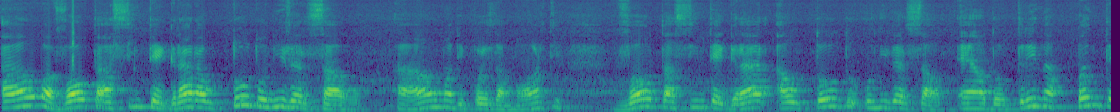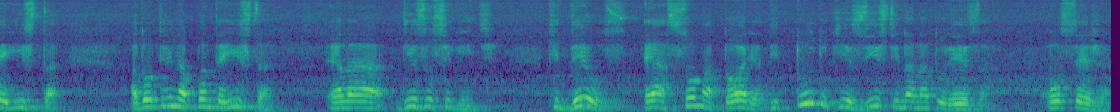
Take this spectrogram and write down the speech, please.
A alma volta a se integrar ao todo universal. A alma, depois da morte, volta a se integrar ao todo universal. É a doutrina panteísta. A doutrina panteísta, ela diz o seguinte, que Deus é a somatória de tudo que existe na natureza. Ou seja,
